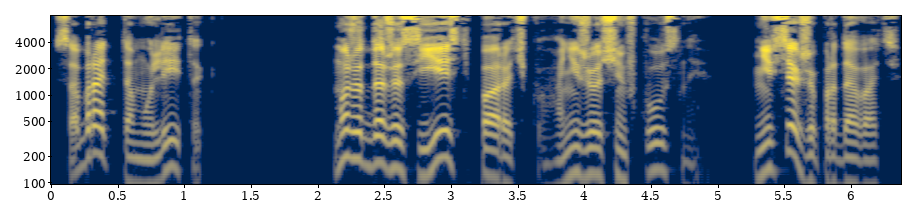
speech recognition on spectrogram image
Собрать там улиток. Может даже съесть парочку, они же очень вкусные. Не всех же продавать.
